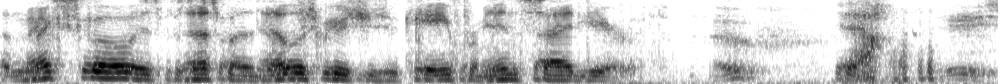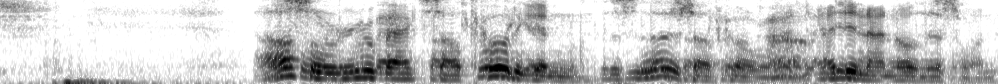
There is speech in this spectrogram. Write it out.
uh, Mexico is possessed by the devilish creatures who came from inside the earth. Oh, Yeah. Yeesh. Also, we're go back to South Dakota again. This is another South Dakota one. I, I did not know this one.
